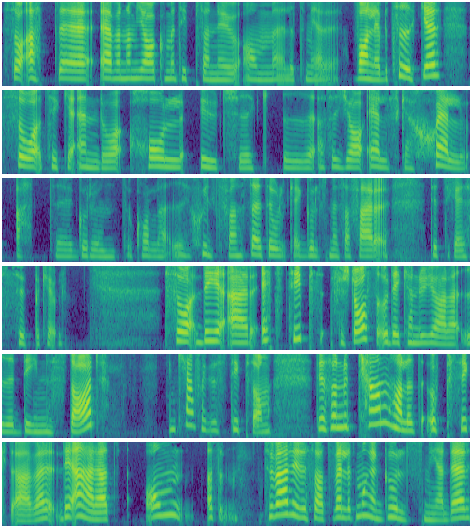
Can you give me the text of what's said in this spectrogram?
Så att eh, även om jag kommer tipsa nu om eh, lite mer vanliga butiker, så tycker jag ändå håll utkik i, alltså jag älskar själv att eh, gå runt och kolla i skyltfönster till olika guldsmedsaffärer. Det tycker jag är superkul. Så det är ett tips förstås och det kan du göra i din stad. Det kan jag faktiskt tipsa om. Det som du kan ha lite uppsikt över, det är att om, alltså, tyvärr är det så att väldigt många guldsmeder,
